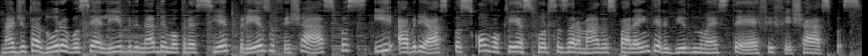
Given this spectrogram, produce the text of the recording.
na ditadura você é livre, na democracia é preso, fecha aspas, e, abre aspas, convoquei as Forças Armadas para intervir no STF, fecha aspas.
